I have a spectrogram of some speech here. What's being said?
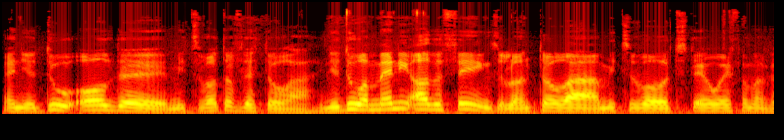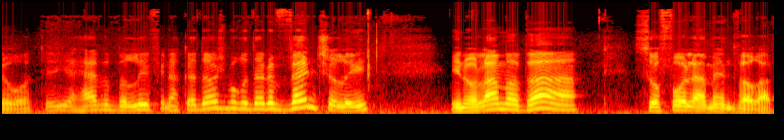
and you do all the mitzvot of the Torah, and you do many other things, learn Torah, mitzvot, stay away from averot. You have a belief in Hakadosh Baruch Hu that eventually, in olam haba, sofo lamen dvarav.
